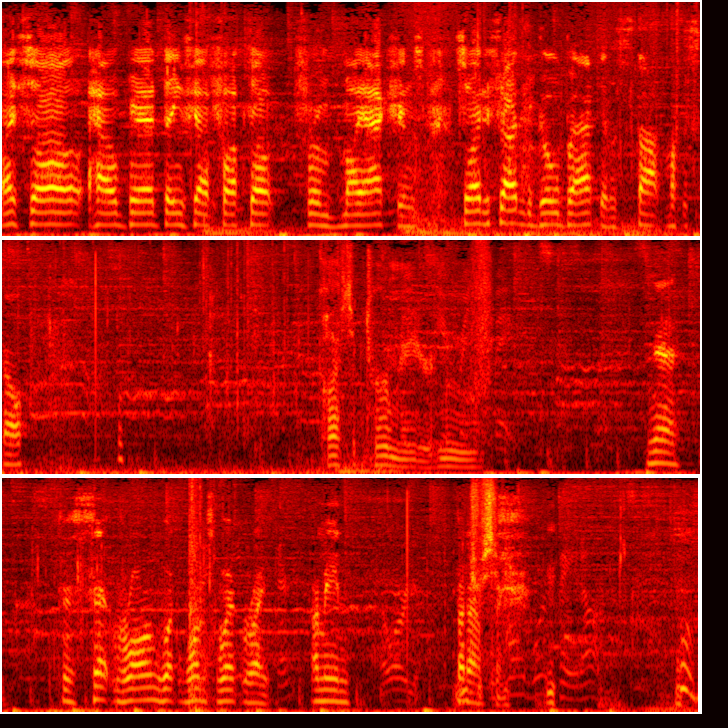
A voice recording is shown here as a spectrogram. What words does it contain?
I saw how bad things got fucked up from my actions, so I decided to go back and stop myself. classic Terminator move. Yeah. To set wrong what once went right. I mean, but, uh, Interesting.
